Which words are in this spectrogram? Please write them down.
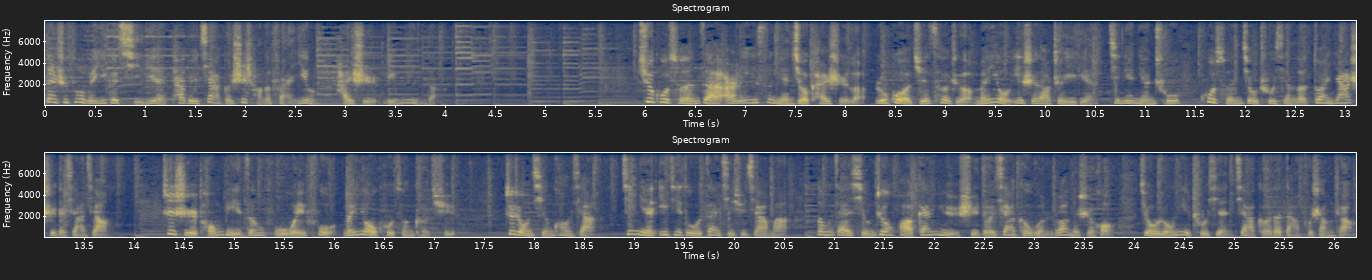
但是作为一个企业，它对价格市场的反应还是灵敏的。去库存在二零一四年就开始了，如果决策者没有意识到这一点，今年年初库存就出现了断崖式的下降。致使同比增幅为负，没有库存可去。这种情况下，今年一季度再继续加码，那么在行政化干预使得价格紊乱的时候，就容易出现价格的大幅上涨。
